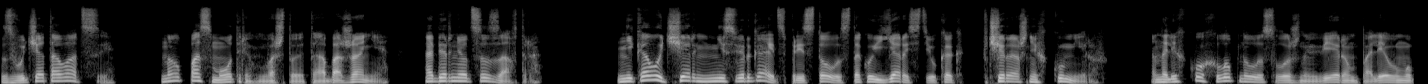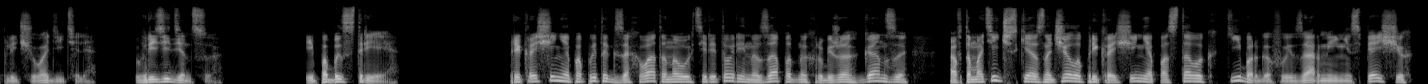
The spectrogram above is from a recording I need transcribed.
звучат овации, но посмотрим, во что это обожание обернется завтра. Никого чернь не свергает с престола с такой яростью, как вчерашних кумиров. Она легко хлопнула сложным веером по левому плечу водителя. В резиденцию. И побыстрее. Прекращение попыток захвата новых территорий на западных рубежах Ганзы автоматически означало прекращение поставок киборгов из армии неспящих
